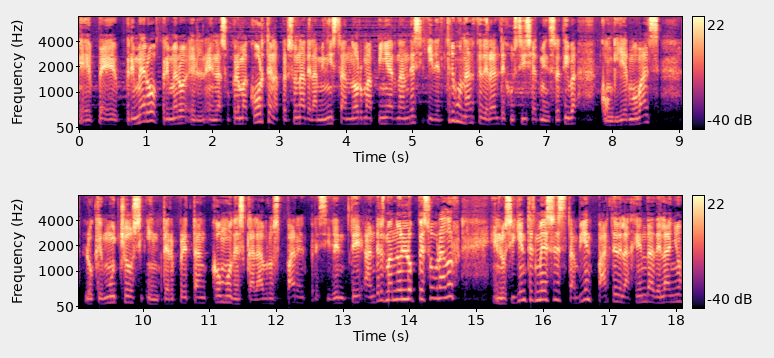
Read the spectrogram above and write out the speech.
Eh, pe- primero, primero el- en la Suprema Corte, en la persona de la ministra Norma Piña Hernández y del Tribunal Federal de Justicia Administrativa con Guillermo Valls, lo que muchos interpretan como descalabros para el presidente Andrés Manuel López Obrador. En los siguientes meses, también parte de la agenda del año,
